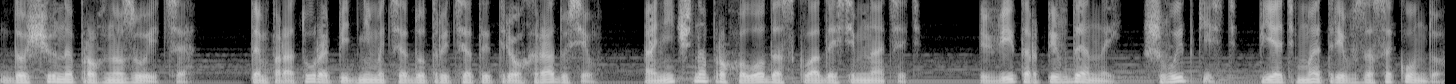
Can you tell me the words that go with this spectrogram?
дощу не прогнозується. Температура підніметься до 33 градусів, а нічна прохолода складе 17. Вітер південний, швидкість 5 метрів за секунду.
